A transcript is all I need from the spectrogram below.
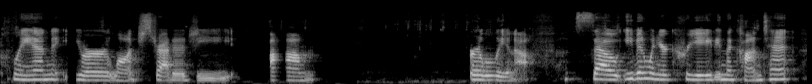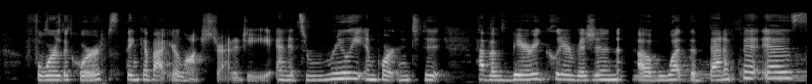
plan your launch strategy um, early enough. So, even when you're creating the content, for the course, think about your launch strategy. And it's really important to have a very clear vision of what the benefit is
